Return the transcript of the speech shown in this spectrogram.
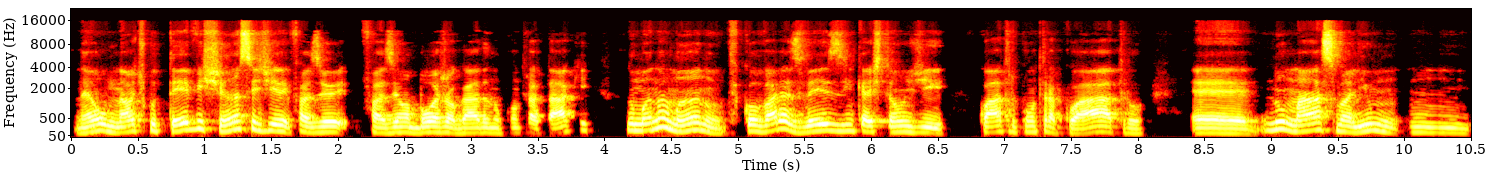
Né? O Náutico teve chances de fazer, fazer uma boa jogada no contra-ataque no mano a mano. Ficou várias vezes em questão de 4 contra 4, é, no máximo ali um, um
